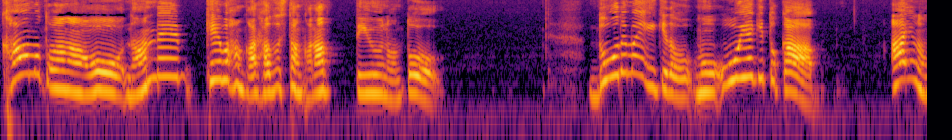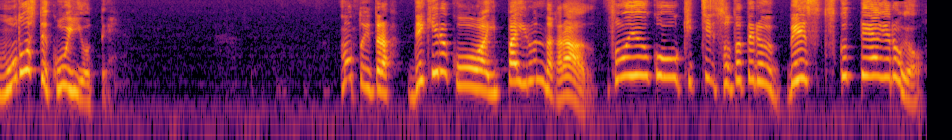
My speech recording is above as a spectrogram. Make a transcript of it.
川本アナをなんで競馬班から外したんかなっていうのとどうでもいいけどもう大八木とかああいうの戻してこいよって。もっと言ったらできる子はいっぱいいるんだからそういう子をきっちり育てるベース作ってあげろよ。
